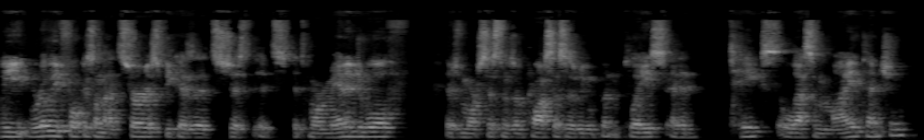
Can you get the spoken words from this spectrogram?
we really focus on that service because it's just it's it's more manageable. There's more systems and processes we can put in place, and it takes less of my attention.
